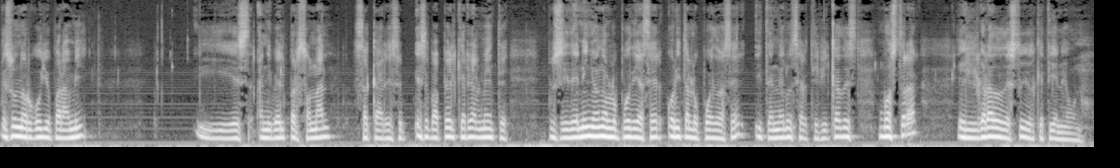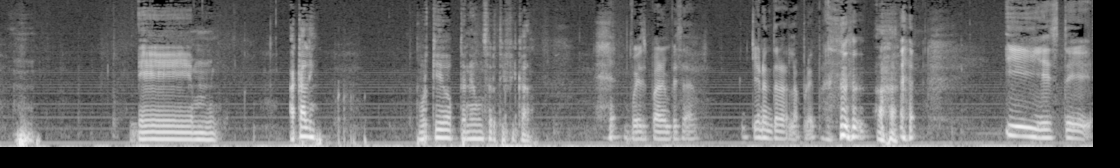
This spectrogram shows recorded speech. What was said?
es un orgullo para mí y es a nivel personal sacar ese, ese papel que realmente, pues si de niño no lo pude hacer, ahorita lo puedo hacer y tener un certificado es mostrar el grado de estudios que tiene uno. Eh, Cali, ¿por qué obtener un certificado? Pues para empezar, quiero entrar a la prepa. y este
